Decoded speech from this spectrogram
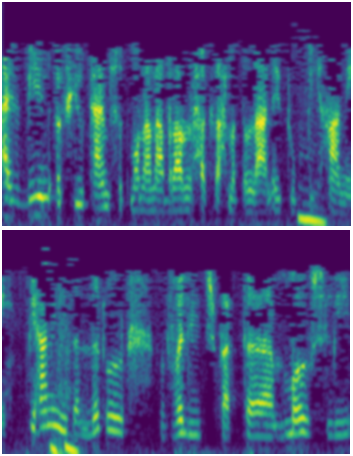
I've been a few times with Maulana Abrar al-Haq rahmatullah alayhi to Pihani. Pihani is a little village, but uh, mostly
